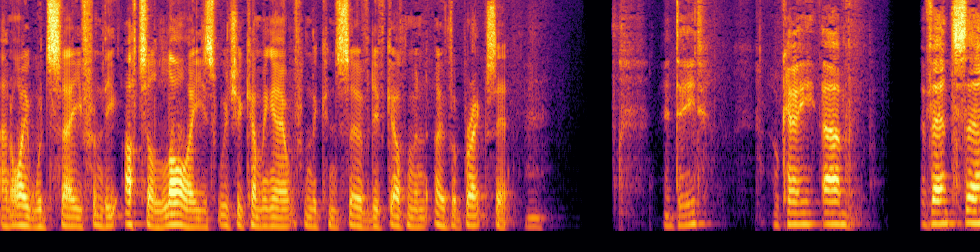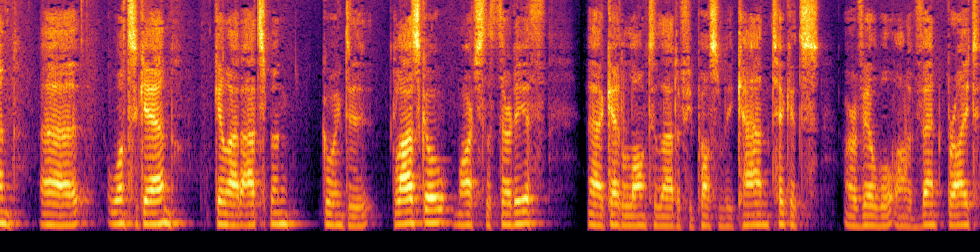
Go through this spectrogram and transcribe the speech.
And I would say from the utter lies which are coming out from the Conservative government over Brexit. Mm. Indeed. Okay. Um, events then. Uh, once again, Gilad Atzmon going to Glasgow, March the 30th. Uh, get along to that if you possibly can. Tickets are available on Eventbrite.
